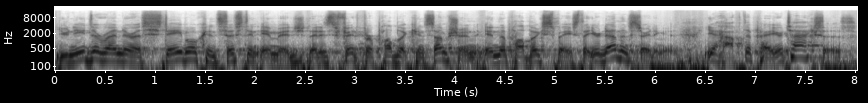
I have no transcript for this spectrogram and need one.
You need to render a stable, consistent image that is fit for public consumption in the public space that you're demonstrating it. You have to pay your taxes.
